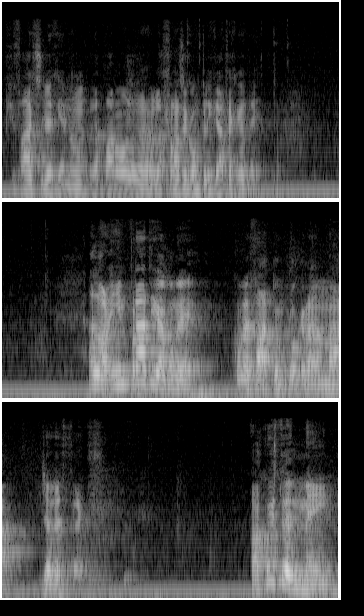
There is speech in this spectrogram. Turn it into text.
più facile che la, parola, la frase complicata che ho detto. Allora, in pratica come, come è fatto un programma JavaFX? Allora, questo è il main,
